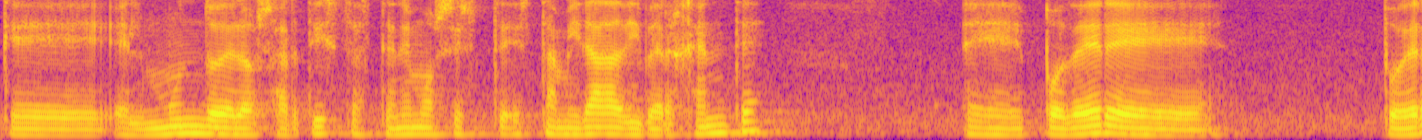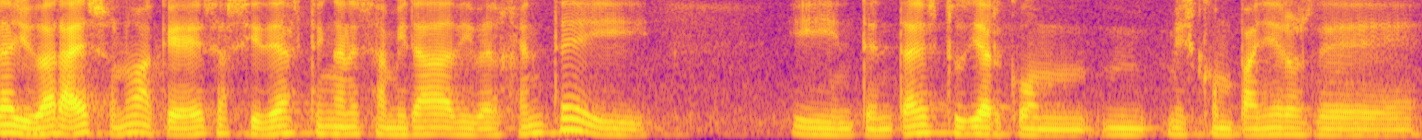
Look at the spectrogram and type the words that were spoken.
que el mundo de los artistas tenemos este, esta mirada divergente, eh, poder, eh, poder ayudar a eso, ¿no? a que esas ideas tengan esa mirada divergente y, intentar estudiar con mis compañeros de,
